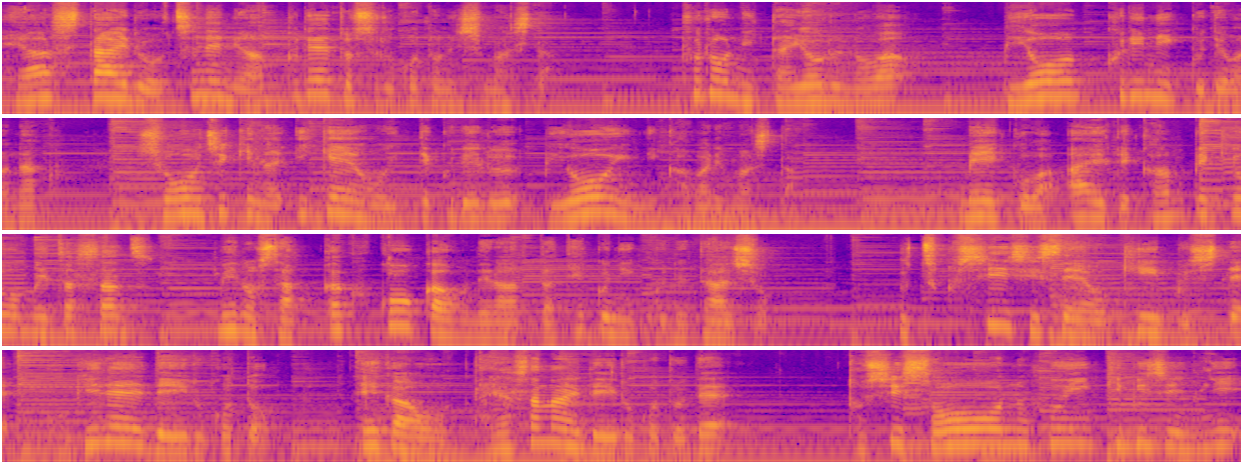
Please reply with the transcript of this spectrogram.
ヘアスタイルを常にアップデートすることにしました。プロに頼るのは美容クリニックではなく正直な意見を言ってくれる美容院に変わりました。メイクはあえて完璧を目指さず目の錯覚効果を狙ったテクニックで対処。美しい姿勢をキープして小綺麗でいること。笑顔を絶やさないでいることで年相応の雰囲気美人に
